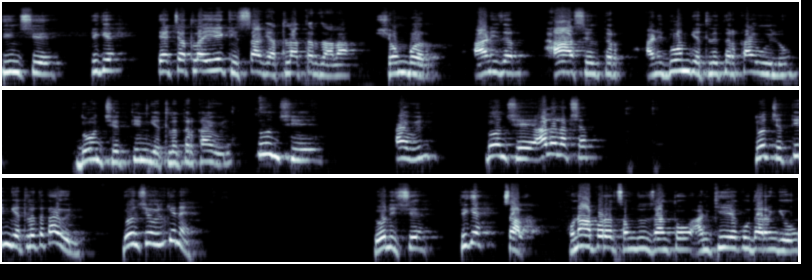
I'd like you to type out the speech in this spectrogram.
तीनशे. ठीक आहे? त्याच्यातला एक हिस्सा घेतला तर झाला शंभर. आणि जर हा असेल तर आणि दोन घेतले तर काय होईल हो? दोनशे तीन घेतलं तर काय होईल? दोनशे. काय होईल? दोनशे. आलं लक्षात? दोनशे तीन घेतलं तर काय होईल? दोनशे होईल की नाही? दोन हिस्से ठीक आहे? चला. पुन्हा परत समजून सांगतो. आणखी एक उदाहरण घेऊ.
